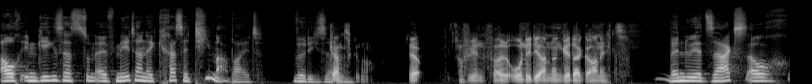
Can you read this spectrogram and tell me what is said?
auch im Gegensatz zum Elfmeter eine krasse Teamarbeit, würde ich sagen. Ganz genau. Ja, auf jeden Fall. Ohne die anderen geht da gar nichts. Wenn du jetzt sagst, auch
